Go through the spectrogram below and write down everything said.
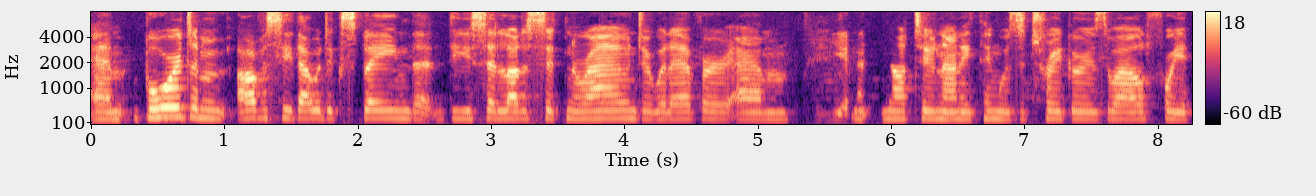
Um, boredom, obviously, that would explain that you said a lot of sitting around or whatever. Um, yeah. not doing anything was a trigger as well for you.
